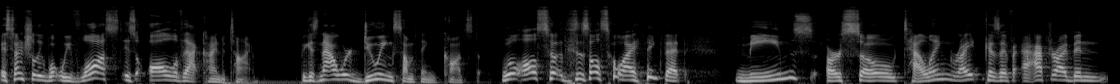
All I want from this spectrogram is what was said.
essentially what we've lost is all of that kind of time because now we're doing something constant. We'll also, this is also why I think that memes are so telling, right? Because if after I've been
